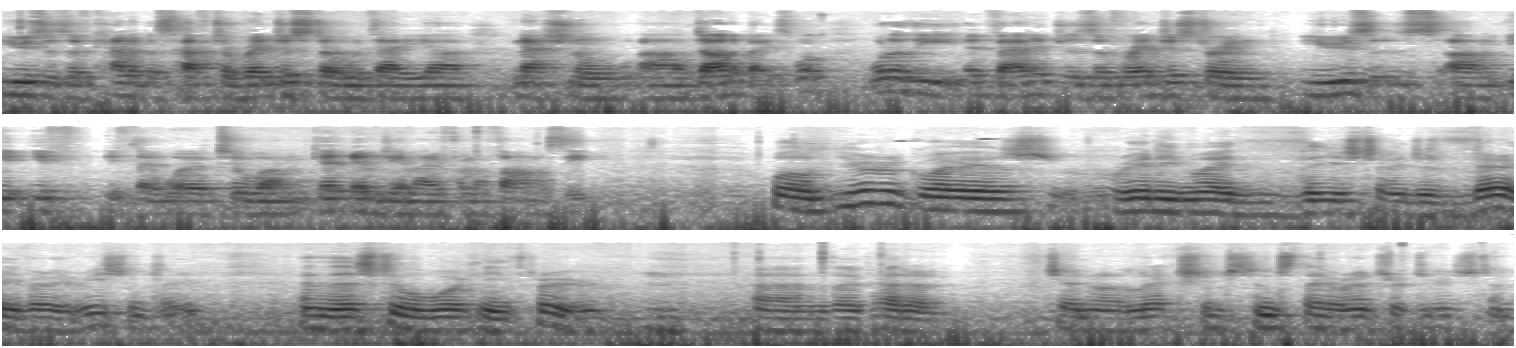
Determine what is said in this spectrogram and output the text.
users of cannabis have to register with a uh, national uh, database. What what are the advantages of registering users um, if if they were to um, get MDMA from a pharmacy? Well, Uruguay has really made these changes very very recently, and they're still working through. Mm. Uh, they've had a general election since they were introduced, and,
